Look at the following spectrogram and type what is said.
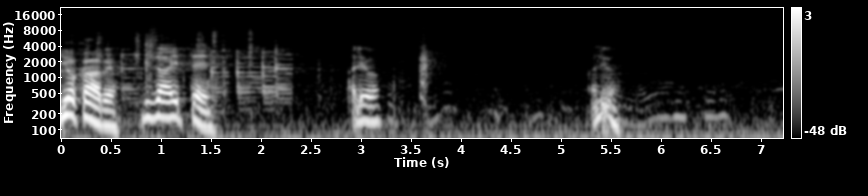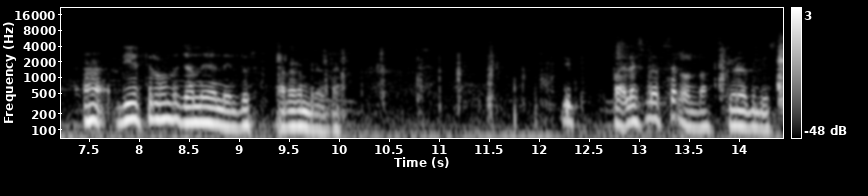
Yok abi. Bize ait değil. Alo. Alo. Ha, diğer telefonda canlı yayındayım. Dur. Ararım birazdan. Paylaşım yapsana ondan. Görebiliyorsun.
